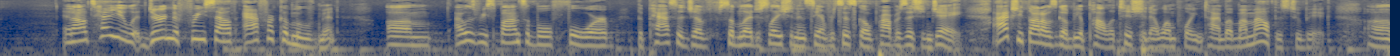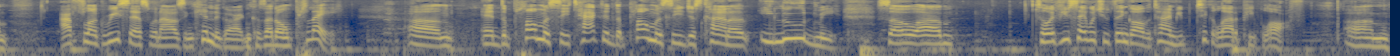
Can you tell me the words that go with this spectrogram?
And I'll tell you, during the Free South Africa movement, um, I was responsible for the passage of some legislation in San Francisco, Proposition J. I actually thought I was going to be a politician at one point in time, but my mouth is too big. Um, I flunked recess when I was in kindergarten because I don't play. Um, and diplomacy, tact and diplomacy just kind of elude me. So, um, so if you say what you think all the time, you tick a lot of people off. Um,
